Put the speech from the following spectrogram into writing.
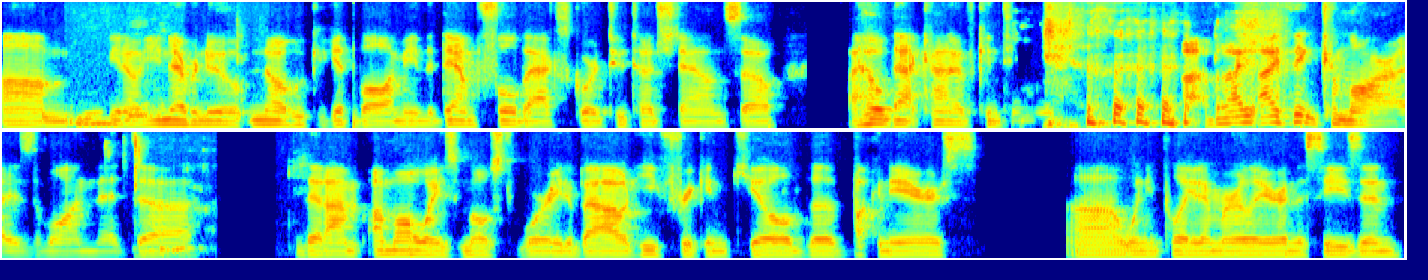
um, you know, you never knew know who could get the ball. I mean, the damn fullback scored two touchdowns, so I hope that kind of continues. Uh, but I, I think Kamara is the one that uh, that I'm I'm always most worried about. He freaking killed the Buccaneers uh, when he played him earlier in the season.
